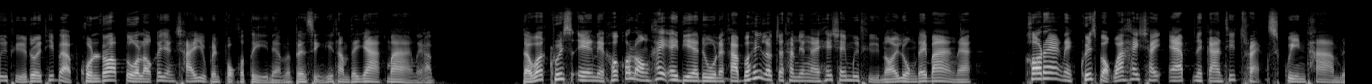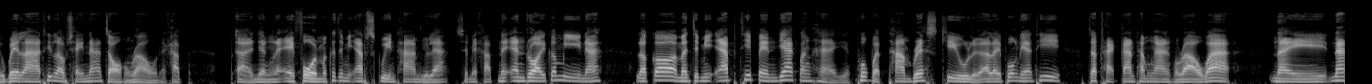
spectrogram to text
มือถือโดยที่แบบคนรอบตัวเราก็ยังใช้อยู่เป็นปกติเนี่ยมันเป็นสิ่งที่ทำได้ยากมากนะครับ แต่ว่าคริสเองเนี่ยเขาก็ลองให้ไอเดียดูนะครับว่าเฮ้ยเราจะทำยังไงให้ใช้มือถือน้อยลงได้บ้างนะข้อแรกเนี่ยคริสบอกว่าให้ใช้แอปในการที่ track screen time หรือเวลาที่เราใช้หน้าจอของเรานะครับออย่างใน iPhone มันก็จะมีแอป Screen Time อยู่แล้วใช่ไหมครับ ใน Android ก็มีนะ แล้วก็มันจะมีแอปที่เป็นแยกต่างหากอย่างพวกแบบ Time Rescue หรืออะไรพวกเนี้ยที่จะ track การทำงานของเราว่า ในหน้า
